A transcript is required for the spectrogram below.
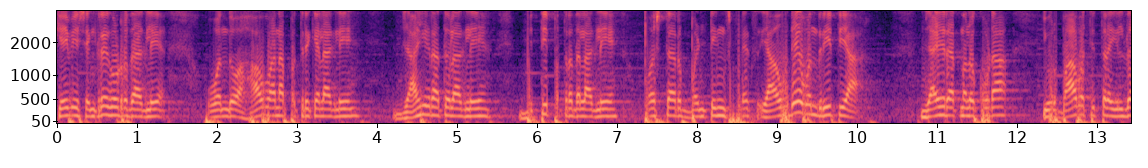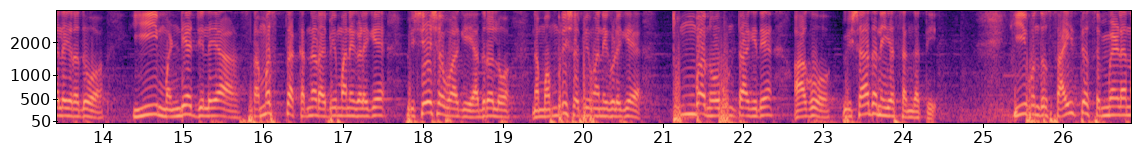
ಕೆ ವಿ ಶಂಕರೇಗೌಡ್ರದ್ದಾಗಲಿ, ಒಂದು ಆಹ್ವಾನ ಪತ್ರಿಕೆಲಾಗಲಿ, ಜಾಹೀರಾತುಗಳಾಗಲಿ ಭಿತ್ತಿಪತ್ರದಲ್ಲಾಗಲಿ ಪೋಸ್ಟರ್ ಬಂಟಿಂಗ್ಸ್ ಫ್ಲೆಕ್ಸ್ ಯಾವುದೇ ಒಂದು ರೀತಿಯ ಜಾಹೀರಾತಿನಲ್ಲೂ ಕೂಡ ಇವ್ರ ಭಾವಚಿತ್ರ ಇಲ್ದಲೇ ಇರೋದು ಈ ಮಂಡ್ಯ ಜಿಲ್ಲೆಯ ಸಮಸ್ತ ಕನ್ನಡ ಅಭಿಮಾನಿಗಳಿಗೆ ವಿಶೇಷವಾಗಿ ಅದರಲ್ಲೂ ನಮ್ಮ ಅಂಬರೀಷ್ ಅಭಿಮಾನಿಗಳಿಗೆ ತುಂಬ ನೋವುಂಟಾಗಿದೆ ಹಾಗೂ ವಿಷಾದನೀಯ ಸಂಗತಿ. ಈ ಒಂದು ಸಾಹಿತ್ಯ ಸಮ್ಮೇಳನ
